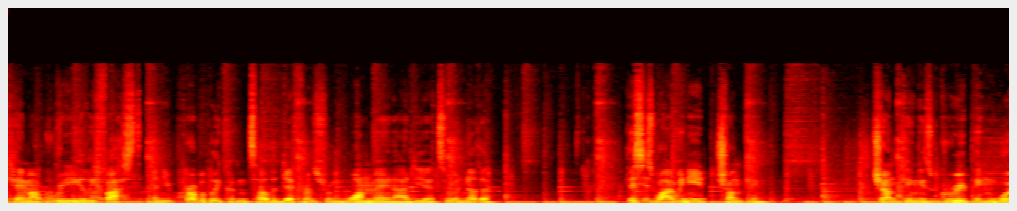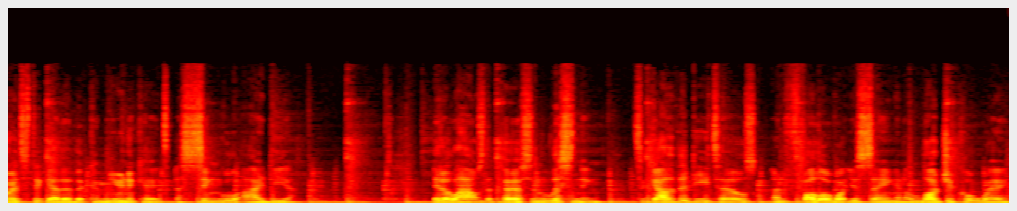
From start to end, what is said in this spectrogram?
came out really fast and you probably couldn't tell the difference from one main idea to another. This is why we need chunking. Chunking is grouping words together that communicate a single idea. It allows the person listening to gather the details and follow what you're saying in a logical way,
